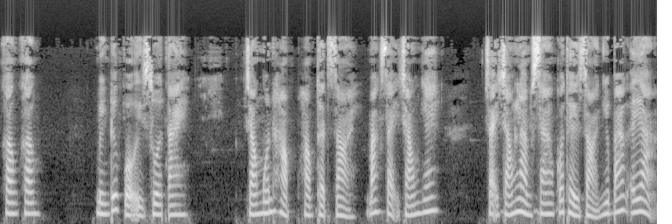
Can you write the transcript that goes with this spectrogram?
Không không. Minh Đức vội xua tay. Cháu muốn học, học thật giỏi, bác dạy cháu nhé. Dạy cháu làm sao có thể giỏi như bác ấy ạ?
